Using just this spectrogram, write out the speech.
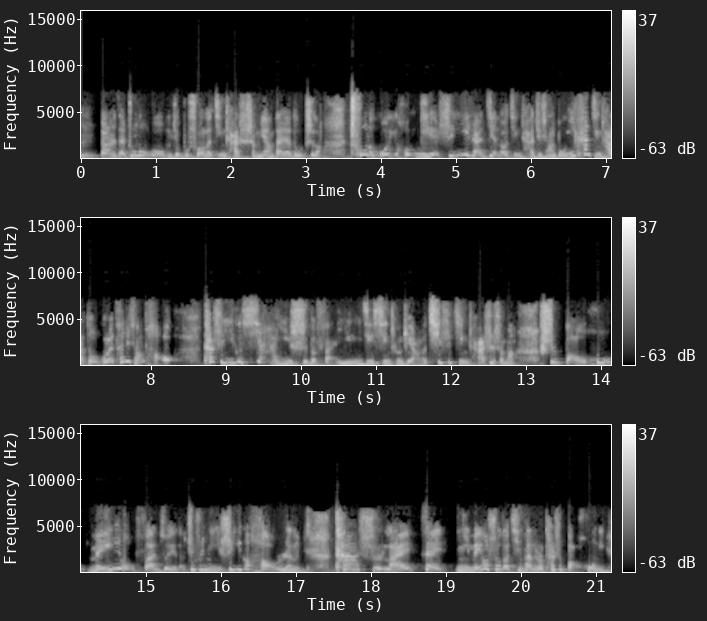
当然在中国国我们就不说了，警察是什么样大家都知道。出了国以后也是依然见到警察就想躲，一看警察走过来他就想跑，他是。是一个下意识的反应，已经形成这样了。其实警察是什么？是保护没有犯罪的，就是你是一个好人，他是来在你没有受到侵犯的时候，他是保护你；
